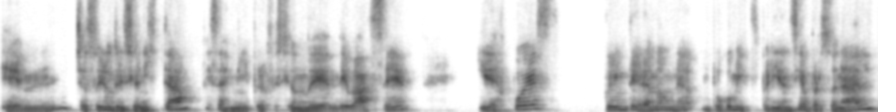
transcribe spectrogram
Em, yo soy nutricionista, esa es mi profesión de, de base, y después fui integrando una- un poco mi experiencia personal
